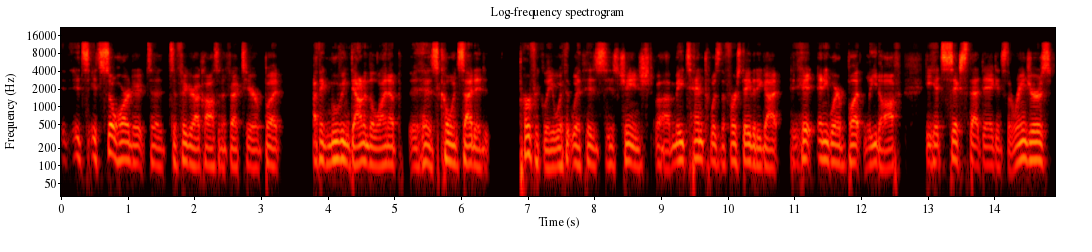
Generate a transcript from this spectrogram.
it's it's so hard to, to to figure out cause and effect here, but I think moving down in the lineup has coincided perfectly with with his his change. Uh, May 10th was the first day that he got hit anywhere but lead off. He hit sixth that day against the Rangers.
